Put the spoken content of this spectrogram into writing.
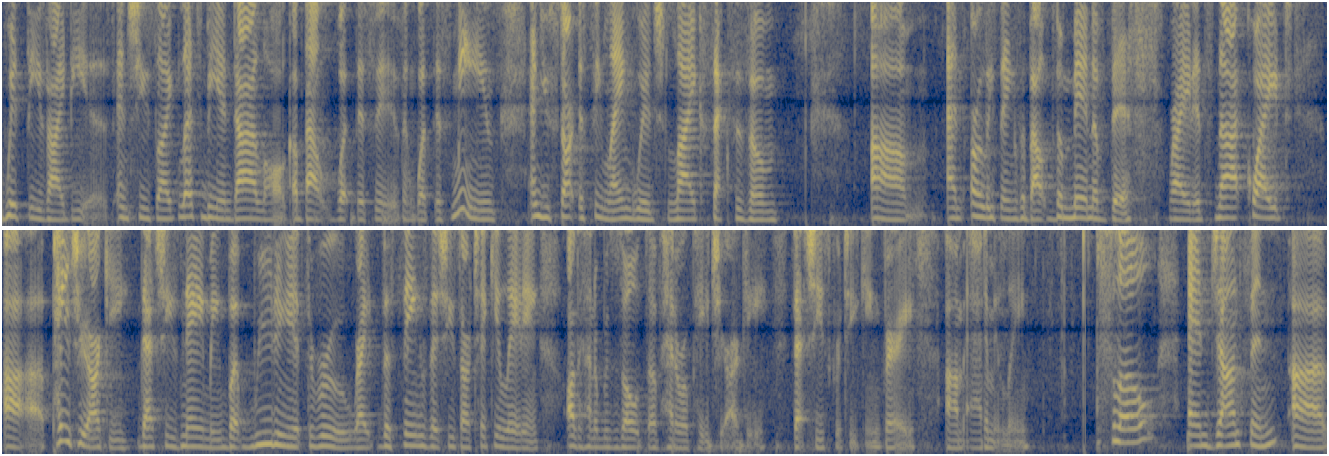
with these ideas. And she's like, let's be in dialogue about what this is and what this means. And you start to see language like sexism, um, and early things about the men of this, right? It's not quite uh, patriarchy that she's naming, but reading it through, right? The things that she's articulating are the kind of results of heteropatriarchy that she's critiquing very um, adamantly. Slowe and Johnson, uh,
